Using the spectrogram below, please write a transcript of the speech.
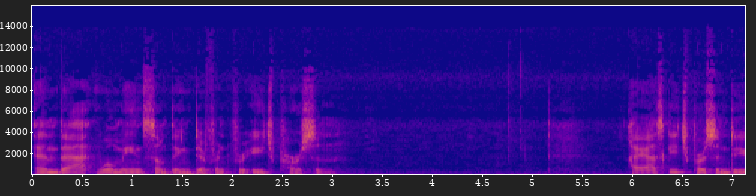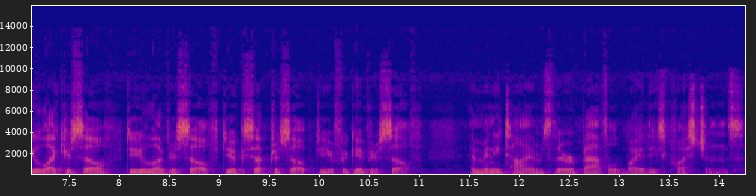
And that will mean something different for each person. I ask each person, do you like yourself? Do you love yourself? Do you accept yourself? Do you forgive yourself? and many times they're baffled by these questions.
